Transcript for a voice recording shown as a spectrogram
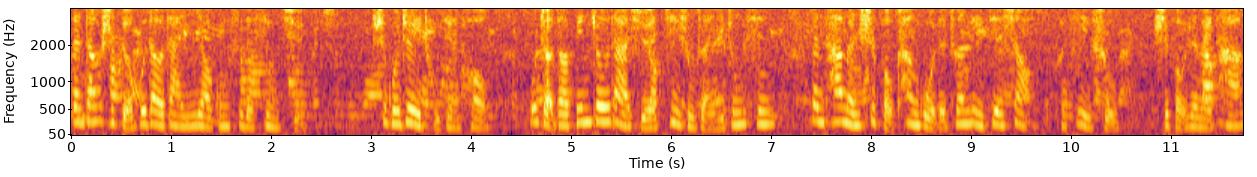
但当时得不到大医药公司的兴趣。试过这一途径后，我找到宾州大学技术转移中心，问他们是否看过我的专利介绍和技术。是否认为它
